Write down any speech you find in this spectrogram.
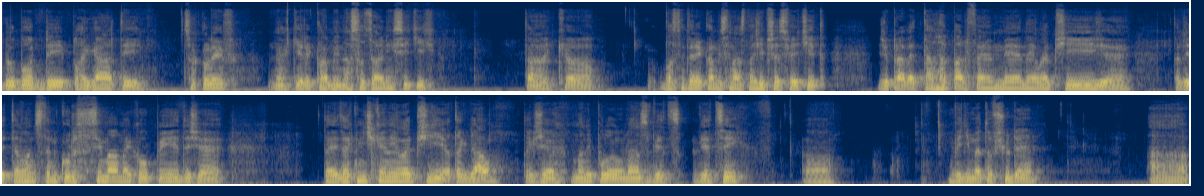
billboardy, plagáty, cokoliv, nějaké reklamy na sociálních sítích, tak vlastně ty reklamy se nás snaží přesvědčit, že právě tenhle parfém je nejlepší, že tady tenhle ten kurz si máme koupit, že tady ta knížka je nejlepší a tak dál. Takže manipulují nás věc, věci. Vidíme to všude. A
